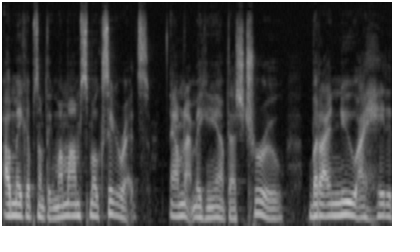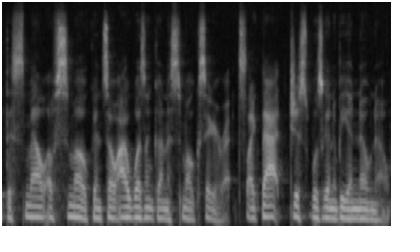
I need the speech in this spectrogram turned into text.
I'll make up something, my mom smoked cigarettes. Now, I'm not making it up, that's true. But I knew I hated the smell of smoke, and so I wasn't gonna smoke cigarettes. Like that just was gonna be a no no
